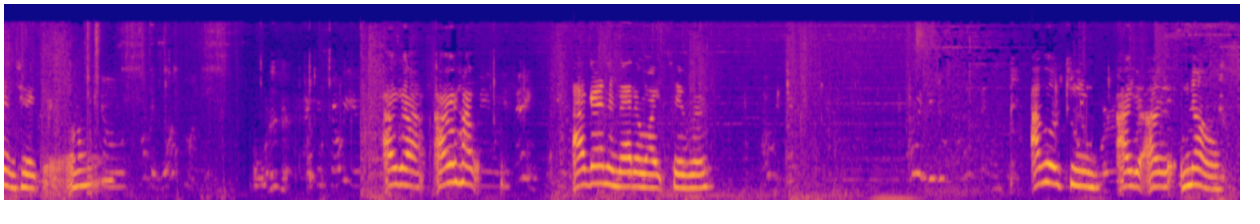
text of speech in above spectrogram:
didn't take it. You know, it's probably worth money. Well, what is it? I can show you. I got I have Tell me what you think. I got another lightsaber. Why would you, why would you do anything? I'm looking. I I no. Let's,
